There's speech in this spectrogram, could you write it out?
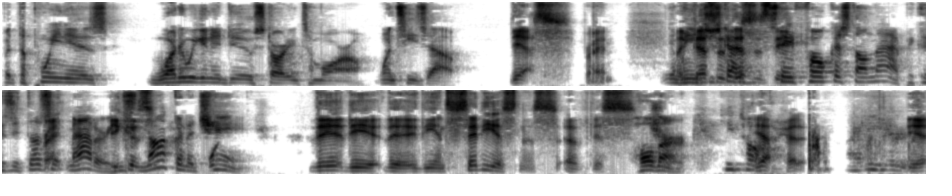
But the point is, what are we going to do starting tomorrow once he's out? Yes, right. I mean, you just got to stay the- focused on that because it doesn't Right. matter. Because- he's not going to change. the the the the insidiousness of this. Hold on. Keep talking. Yeah. I can hear you. Yeah.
